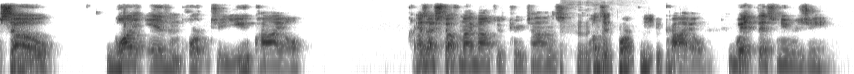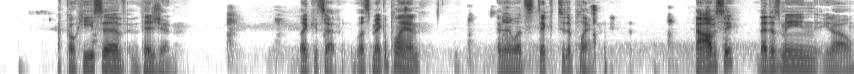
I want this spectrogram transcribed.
So, what is important to you, Kyle? As I stuff my mouth with croutons, what's important to you, Kyle, with this new regime? a cohesive vision. Like you said, let's make a plan, and then let's stick to the plan. Now, obviously, that doesn't mean you know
